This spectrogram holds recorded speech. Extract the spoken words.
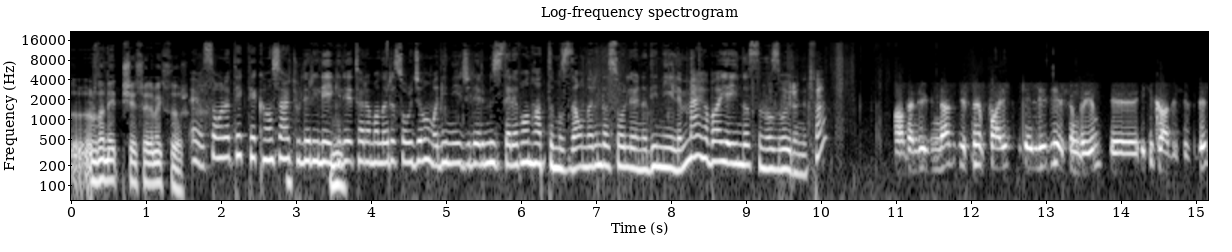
burada net bir şey söylemek zor. Evet sonra tek tek kanser türleriyle ilgili Hı. taramaları soracağım ama dinleyicilerimiz telefon hattımızda onların da sorularını dinleyelim. Merhaba yayındasınız buyurun lütfen. Hanımefendi günler. İsmim Faik. 57 yaşındayım. E, iki kardeşiz biz.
